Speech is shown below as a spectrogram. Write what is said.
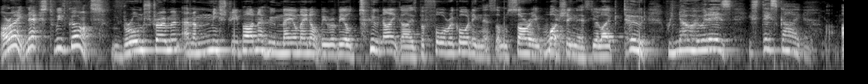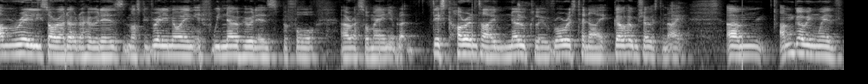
All right, next we've got Braun Strowman and a mystery partner who may or may not be revealed tonight, guys. Before recording this, I'm sorry. Watching this, you're like, dude, we know who it is. It's this guy. I'm really sorry. I don't know who it is. It must be really annoying if we know who it is before uh, WrestleMania. But at this current time, no clue. Raw is tonight. Go home show is tonight. Um, I'm going with.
